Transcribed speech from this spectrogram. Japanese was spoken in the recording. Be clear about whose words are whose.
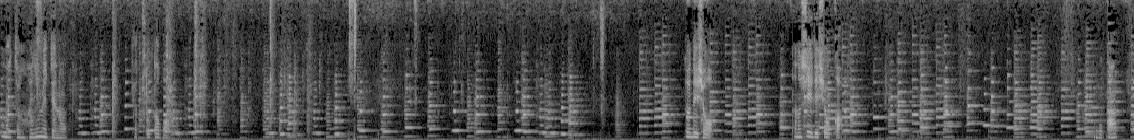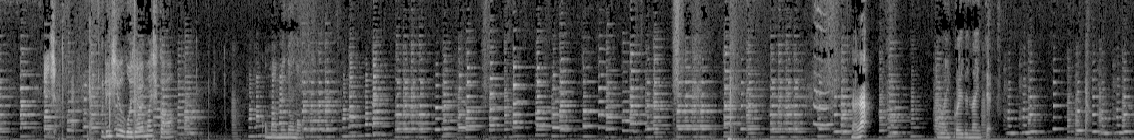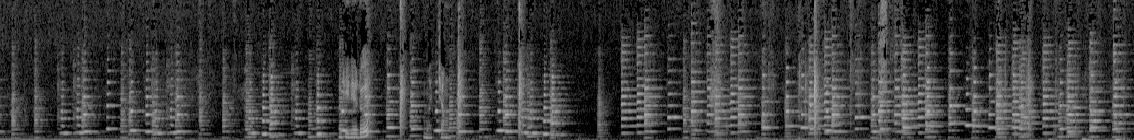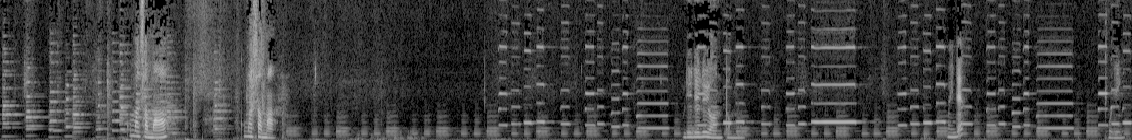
Speaker 1: こまちゃん初めてのキャットタワー。どうでしょう？楽しいでしょうか？五感？よいしょ嬉しゅうございますか？こまめ殿。あら。可愛い声で泣いて。降りれる？コマ様？コマ様。降りれるよあんたも。おいで。降りん。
